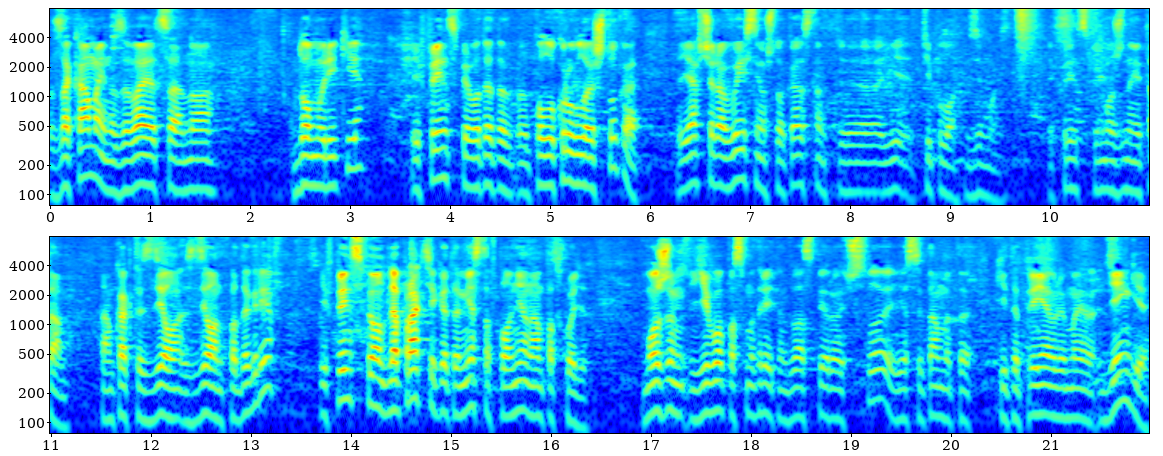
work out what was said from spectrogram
за Камой, называется оно Дом у реки. И, в принципе, вот эта полукруглая штука, я вчера выяснил, что, оказывается, там э, тепло зимой. И, в принципе, можно и там. Там как-то сделан, сделан подогрев. И, в принципе, он для практик это место вполне нам подходит. Можем его посмотреть на 21 число, если там это какие-то приемлемые деньги.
